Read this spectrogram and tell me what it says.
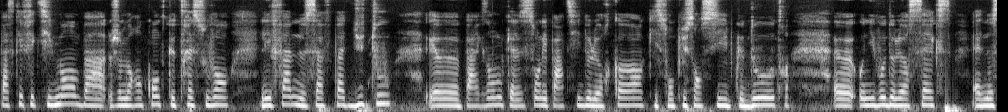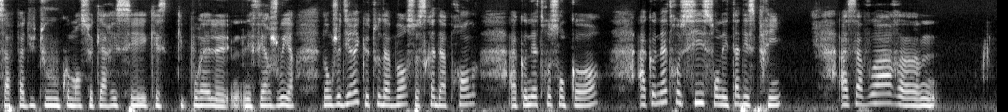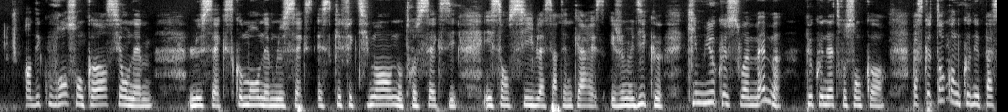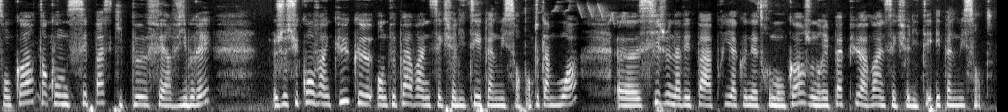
parce qu'effectivement, ben, je me rends compte que très souvent, les femmes ne savent pas du tout, euh, par exemple, quelles sont les parties de leur corps qui sont plus sensibles que d'autres. Euh, au niveau de leur sexe, elles ne savent pas du tout comment se caresser, qu'est-ce qui pourrait les, faire jouir. Donc, je dirais que tout d'abord, ce serait d'apprendre à connaître son corps, à connaître aussi son état d'esprit, à savoir euh, en découvrant son corps, si on aime le sexe, comment on aime le sexe, est-ce qu'effectivement notre sexe est, sensible à certaines caresses? Et je me dis que qui mieux que soi-même peut connaître son corps? Parce que tant qu'on ne connaît pas son corps, tant qu'on ne sait pas ce qui peut faire vibrer, je suis convaincue qu'on ne peut pas avoir une sexualité épanouissante. En tout cas, moi, euh, si je n'avais pas appris à connaître mon corps, je n'aurais pas pu avoir une sexualité épanouissante.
